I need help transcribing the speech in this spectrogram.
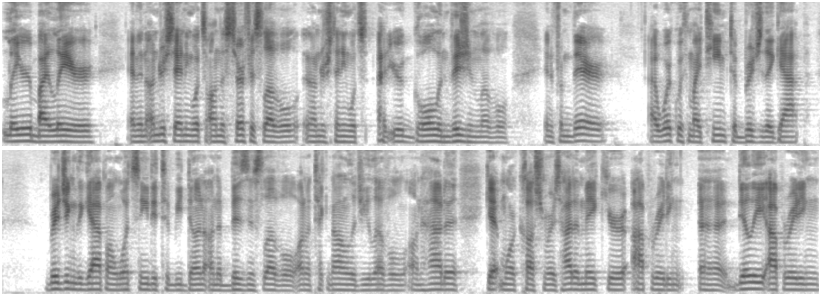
layer by layer, and then understanding what's on the surface level and understanding what's at your goal and vision level. And from there, I work with my team to bridge the gap bridging the gap on what's needed to be done on a business level, on a technology level, on how to get more customers, how to make your operating uh, daily operating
